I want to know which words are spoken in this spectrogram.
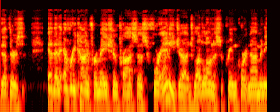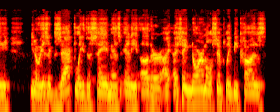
that there's that every confirmation process for any judge, let alone a Supreme Court nominee, you know, is exactly the same as any other. I, I say normal simply because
